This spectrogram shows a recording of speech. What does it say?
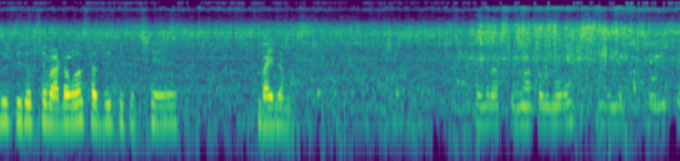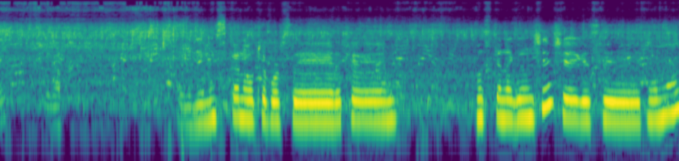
দুই পিস হচ্ছে বাটা মাছ, আর দুই পিস হচ্ছে বাইলা মাছ। এগুলো ভুনা করব। যে ভাত হয়ে গেছে। যে মুস্কান উঠে পড়ছে, দেখেন। মুস্কান একদম শেষ হয়ে গেছে কেমন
